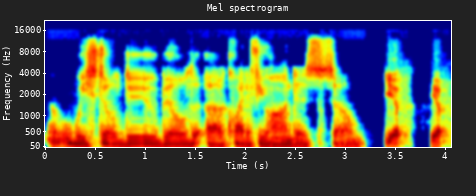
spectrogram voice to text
we still do build uh, quite a few Hondas. So yep, yep.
